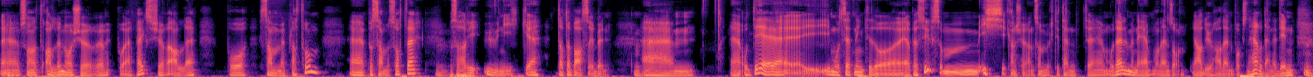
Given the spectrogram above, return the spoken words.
Eh, mm. sånn at alle nå kjører på RPX, kjører alle på samme plattform, eh, på samme software, mm. og så har de unike databaser i bunn. Um, Eh, og det er i motsetning til RP7, som ikke kan kjøre en sånn multitent-modell, men er på en måte en sånn ja, du har denne boksen her, og den er din, mm.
